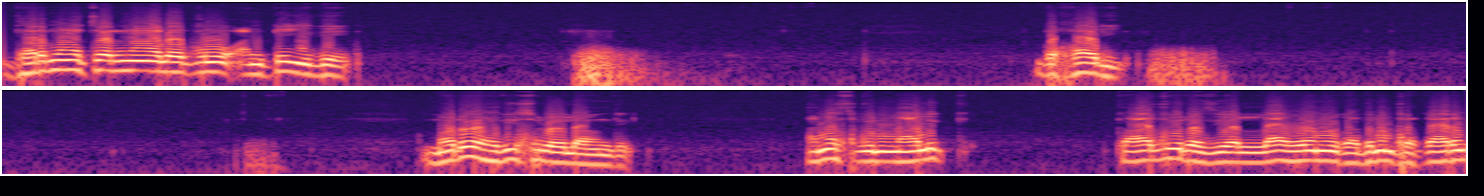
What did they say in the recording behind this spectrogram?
ధర్మాచరణాలోపం అంటే ఇదే. బుహారీ మరో హదీసులో ఇలా ఉంది. అనస్ బిన్ మాలిక్ కాజీ రజియల్లాహోను కథనం ప్రకారం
